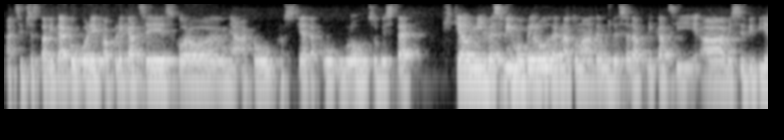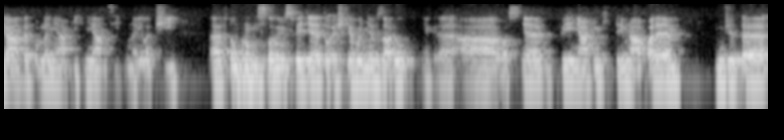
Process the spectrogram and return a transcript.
ať si představíte jakoukoliv aplikaci, skoro nějakou prostě takovou úlohu, co byste chtěl mít ve svém mobilu, tak na to máte už 10 aplikací a vy si vybíráte podle nějakých niancí tu nejlepší. E, v tom průmyslovém světě je to ještě hodně vzadu někde a vlastně vy nějakým chytrým nápadem můžete e,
